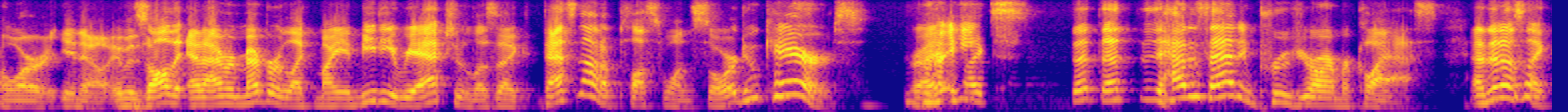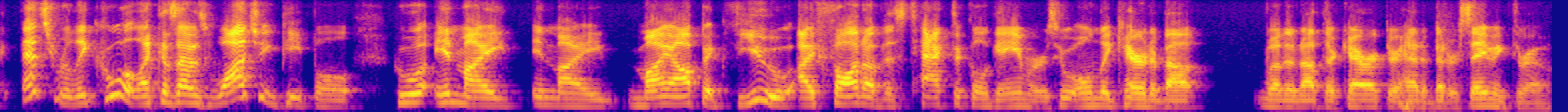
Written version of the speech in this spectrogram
or you know, it was all. The, and I remember like my immediate reaction was like, "That's not a plus one sword. Who cares?" Right? Right. Like that. That how does that improve your armor class? And then I was like, "That's really cool." Like because I was watching people who, in my in my myopic view, I thought of as tactical gamers who only cared about whether or not their character had a better saving throw.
